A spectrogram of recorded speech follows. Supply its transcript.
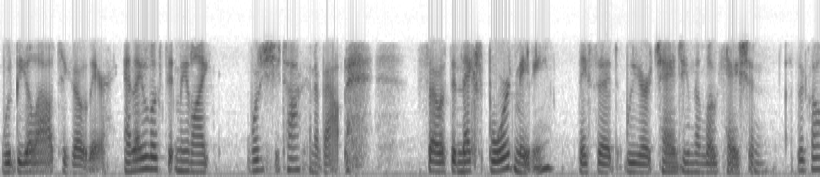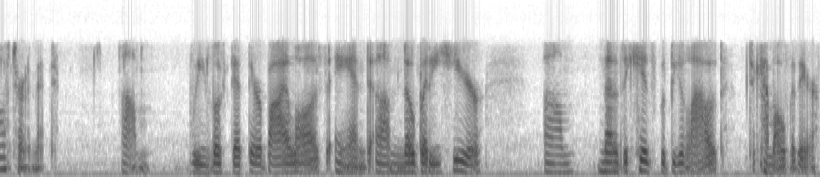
would be allowed to go there. And they looked at me like, what is she talking about? so at the next board meeting, they said, We are changing the location of the golf tournament. Um, we looked at their bylaws, and um, nobody here, um, none of the kids would be allowed to come over there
